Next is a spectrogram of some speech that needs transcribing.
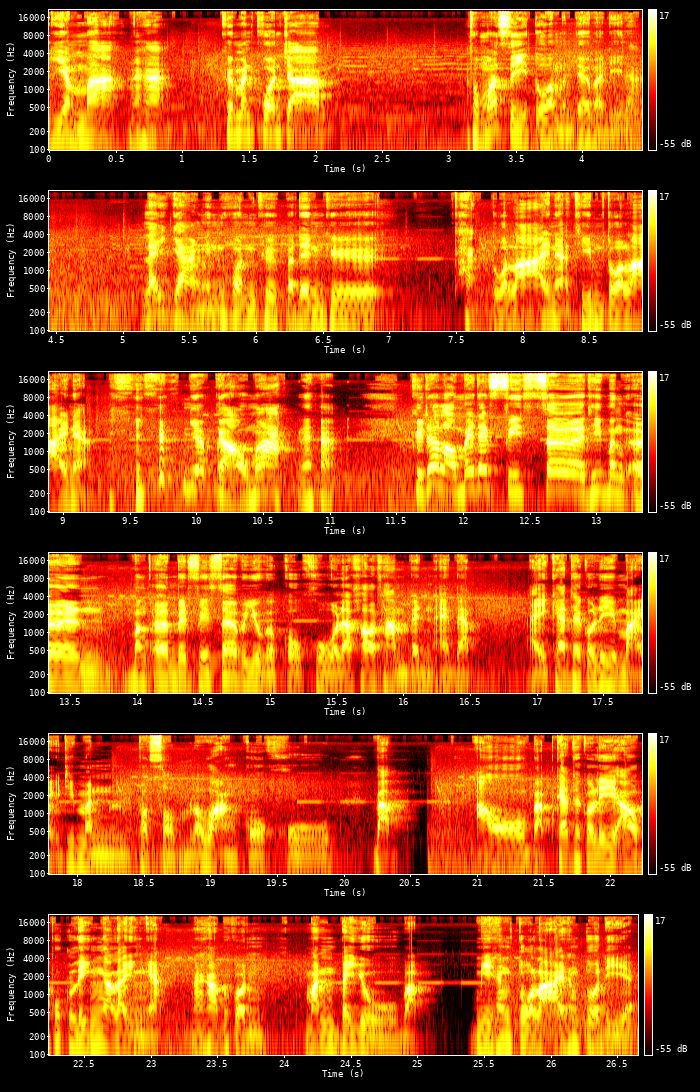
เยี่ยมมากนะฮะคือมันควรจะผมว่า 4 ตัวเหมือนเดิมแบบนี้แหละและอีกอย่างหนึ่งคนคือประเด็นคือ แท็กตัวร้ายเนี่ยทีมตัวร้ายเนี่ยเงียบเหงามากนะฮะคือถ้าเราไม่ได้ฟิสเซอร์ที่บังเอิญบังเอิญเป็นฟิสเซอร์ไปอยู่กับโกคูแล้วเขาทำเป็นไอแบบไอแคตตากรีใหม่ที่มันผสมระหว่างโกคูแบบเอาแบบแคตตากรีเอาพวกลิงก์อะไรอย่างเงี้ยนะครับทุกคนมันไปอยู่แบบมีทั้งตัวร้ายทั้งตัวดีอะ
